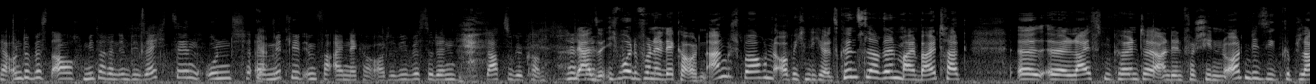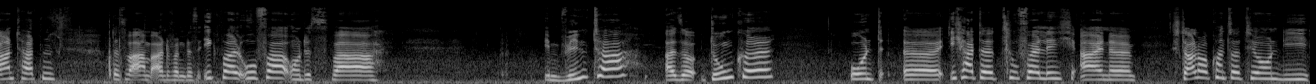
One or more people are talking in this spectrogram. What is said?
Ja, und du bist auch Mieterin im D16 und äh, ja. Mitglied im Verein Neckarorte. Wie bist du denn dazu gekommen? Ja, also ich wurde von den Neckarorten angesprochen, ob ich nicht als Künstlerin meinen Beitrag äh, äh, leisten könnte an den verschiedenen Orten, die sie geplant hatten. Das war am Anfang das Iqbal-Ufer und es war im Winter, also dunkel. Und äh, ich hatte zufällig eine Stahlrohrkonstruktion, die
